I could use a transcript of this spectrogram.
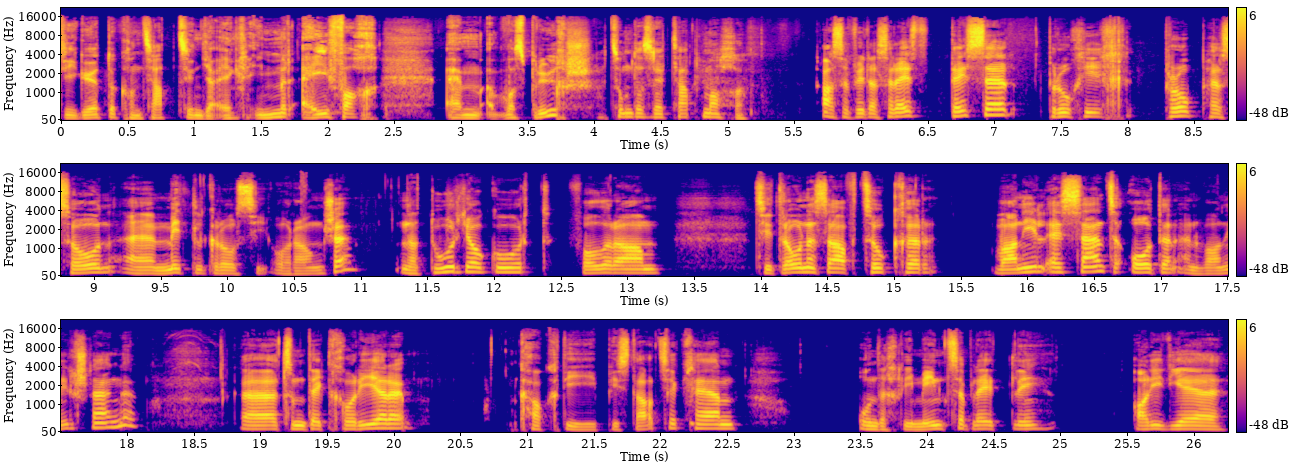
die guten Konzepte sind ja eigentlich immer einfach. Ähm, was brauchst du, um das Rezept zu machen? Also für das Rest Dessert brauche ich pro Person eine mittelgroße Orange, Naturjoghurt, Vollrahm, Zitronensaft, Zucker, Vanilleessenz oder ein Vanillestängel. Äh, zum Dekorieren gehackte Pistazienkern und ein bisschen Minzenblättchen. Alle diese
